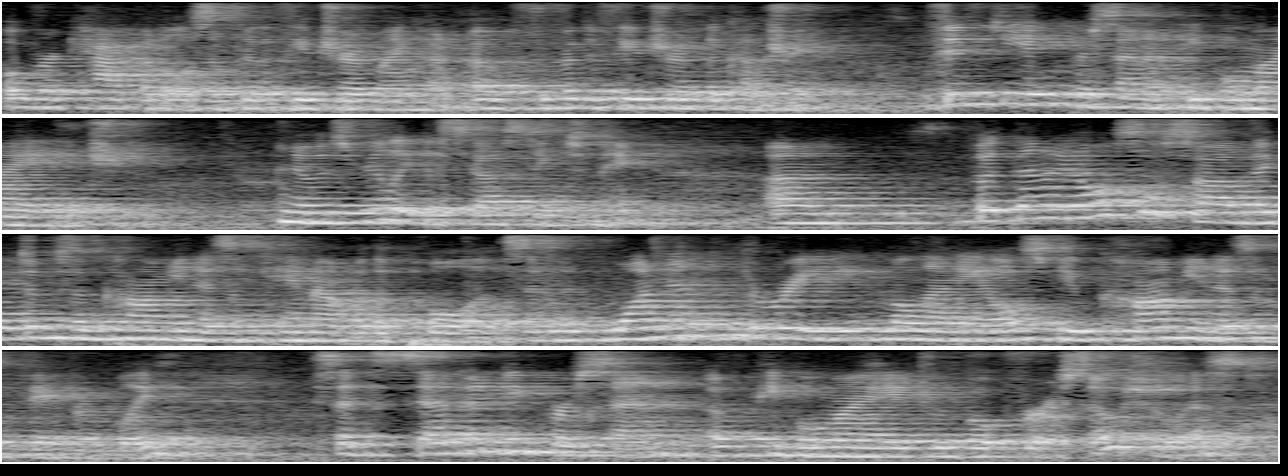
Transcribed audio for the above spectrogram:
over capitalism for the future of my uh, for the future of the country. 58% of people my age. And it was really disgusting to me. Um, but then I also saw victims of communism came out with a poll that said one in three millennials view communism favorably. Said 70% of people my age would vote for a socialist.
